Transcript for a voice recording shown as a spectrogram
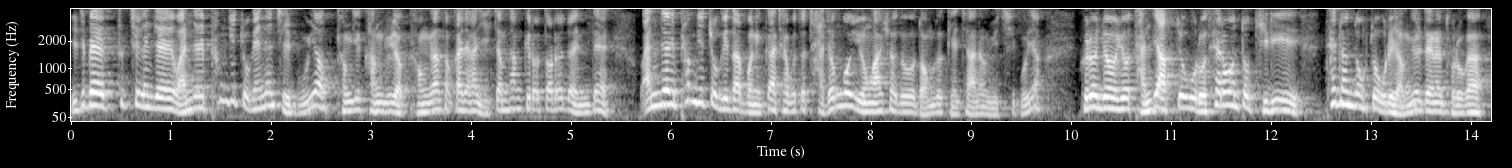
이 집의 특징은 이제 완전히 평지 쪽에 있는 집이고요. 경기 강주역 경간선까지 한 2.3km 떨어져 있는데 완전히 평지 쪽이다 보니까 제부터 자전거 이용하셔도 너무도 괜찮은 위치고요. 그리고 요, 요 단지 앞쪽으로 새로운 또 길이 태전동 쪽으로 연결되는 도로가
